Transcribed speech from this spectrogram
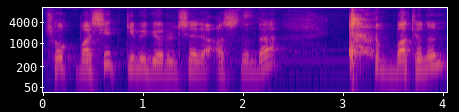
çok basit gibi görülse de aslında Batı'nın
